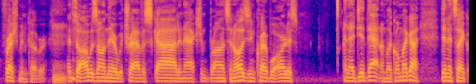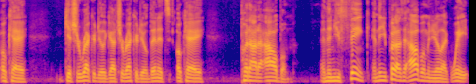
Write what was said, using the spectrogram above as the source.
freshman cover. Mm. And so I was on there with Travis Scott and Action Bronson, all these incredible artists. And I did that. And I'm like, oh my God. Then it's like, okay, get your record deal. You got your record deal. Then it's, okay, put out an album. And then you think, and then you put out the album and you're like, wait,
